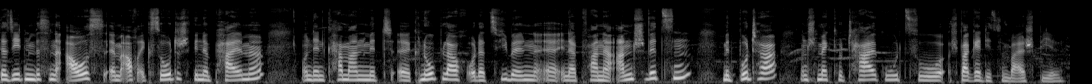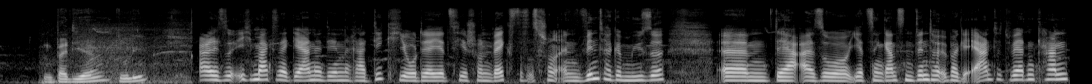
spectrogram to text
Der sieht ein bisschen aus, ähm, auch exotisch wie eine Palme. Und den kann man mit äh, Knoblauch oder Zwiebeln äh, in der Pfanne anschwitzen, mit Butter und schmeckt total gut zu Spaghetti zum Beispiel. Und bei dir, Juli? Also ich mag sehr gerne den Radicchio, der jetzt hier schon wächst. Das ist schon ein Wintergemüse, ähm, der also jetzt den ganzen Winter über geerntet werden kann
